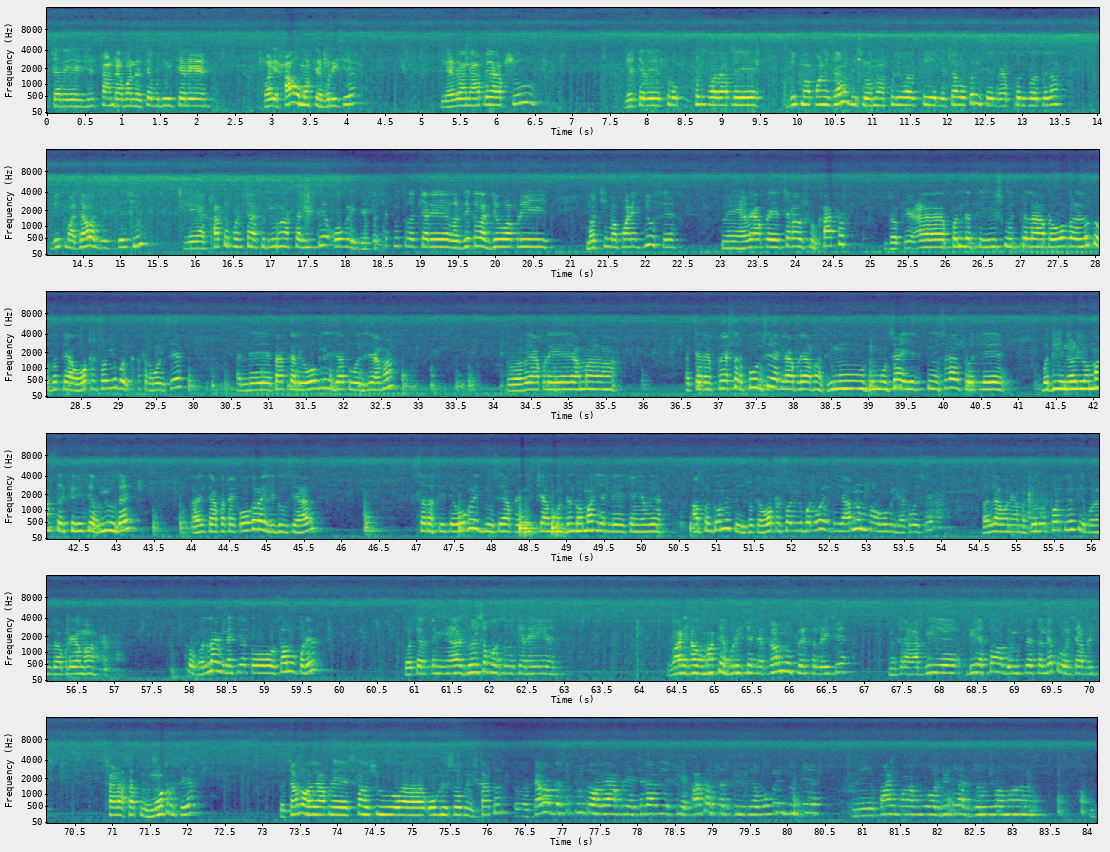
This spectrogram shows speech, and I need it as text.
અત્યારે જે સાંધા બાંધા છે બધું અત્યારે વાડી હાવ માથે ભરી છે. એટલે હવે આને આપણે આપશું. જે અત્યારે થોડુંક થોડીક વાર આપણે ડીપમાં પાણી જવા દઈશું. હમણાં થોડી વાર થઈ એટલે ચાલુ કરી છે એટલે થોડીક વાર પહેલાં ડીપમાં જવા દઈશું. એટલે ખાતું પણ ત્યાં સુધીમાં અત્યારે રીતે ઓગળી જાય. દર્શક મિત્રો, અત્યારે અડધી કલાક જેવું આપણી મરચીમાં પાણી ગયું છે. ને હવે આપણે ચડાવશું ખાતર. જો કે આ પંદરથી વીસ મિનિટ પહેલાં આપણે ઓગળેલું હતું, જો કે આ વોટર સોલ્યુબલ ખાતર હોય છે. એટલે તાત્કાલિક ઓગળી જતું હોય છે આમાં. તો હવે આપણે આમાં અત્યારે પ્રેશર ફૂલ છે, એટલે આપણે આમાં ધીમું ધીમું જાય એ રીતનું ચડાવશું, એટલે બધી નળીઓમાં સરખી રીતે વ્યૂ જાય. આ રીતે આપણે કંઈક ઓગાળી લીધું છે હાલ. સરસ રીતે ઓગળી ગયું છે, આપણે નીચે આમ ડંડો મારીએ એટલે ક્યાંય હવે આપતો નથી જોકે વોટર સોલ્યુબલ હોય તો એ આમને પણ ઓગળી જતું હોય છે. હલાવવાની આમાં જરૂર પડતી નથી, પરંતુ આપણે આમાં તો હલાવી નાખીએ તો સારું પડે. તો અત્યારે તમે આ જોઈ શકો છો, અત્યારે વાડી હાવ માથે ભરી છે એટલે ત્રણનું પ્રેશર લે છે. નકર આ બે બે, સવા બેનું પ્રેશર લેતું હોય છે, આપણી સાડા સાતની મોટર છે. તો ચાલો હવે આપણે ચડાવશું આ ઓગણીસ ઓગણીસ કાતર તો ચાલો દર્શક તો હવે આપણે ચડાવીએ છીએ કાતર સરખી રીતે ઓગળી છે અને પાણી પણ આપણું અડધી કલાક જેવું આમાં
